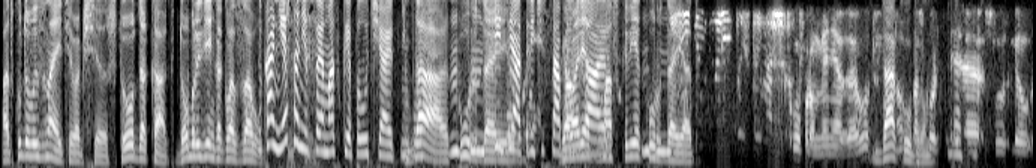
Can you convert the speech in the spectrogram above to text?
Откуда вы знаете вообще, что да как? Добрый день, как вас зовут? Ну, конечно, они в своей Москве получают, небось. Да, кур дают. Сидят три часа Говорят, болтают. в Москве кур Мгм. дают. Купрум меня зовут. Да, Ну, Купрум. Поскольку я служил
